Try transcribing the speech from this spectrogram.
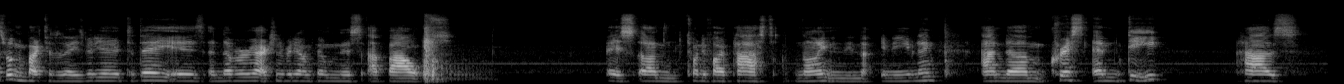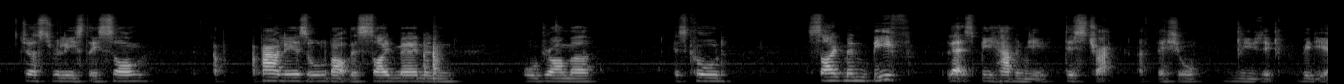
guys, welcome back to today's video. Today is another reaction video. I'm filming this about it's um 25 past 9 in the, in the evening and um, Chris MD has just released a song. Apparently it's all about this sidemen and all drama. It's called Sidemen Beef Let's Be Having You Diss track official music video.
